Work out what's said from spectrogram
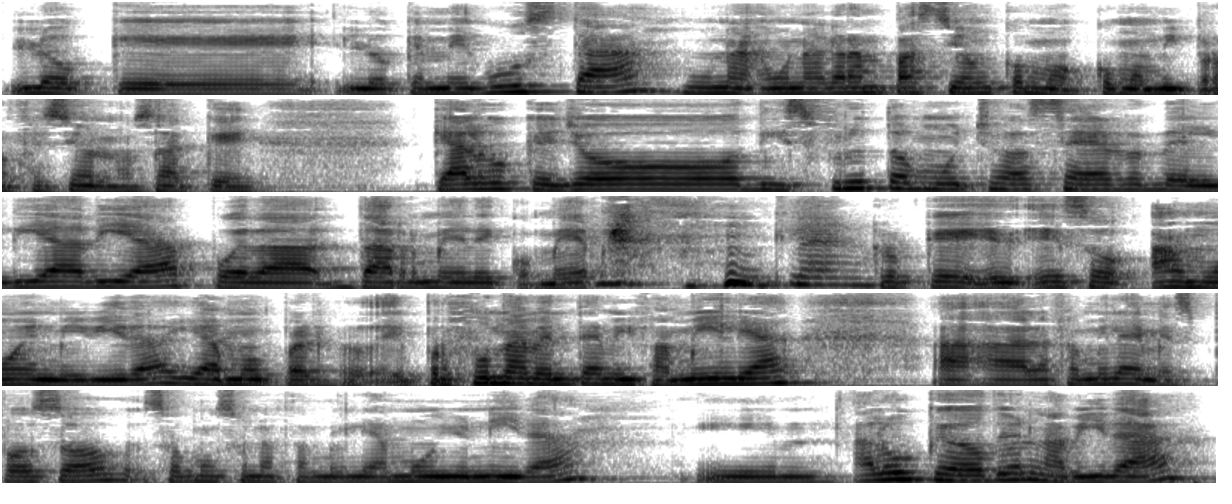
lo que, lo que me gusta, una, una gran pasión como, como mi profesión. O sea, que que algo que yo disfruto mucho hacer del día a día pueda darme de comer. Claro. Creo que e, eso amo en mi vida y amo profundamente a mi familia, a, la familia de mi esposo. Somos una familia muy unida. Y algo que odio en la vida,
